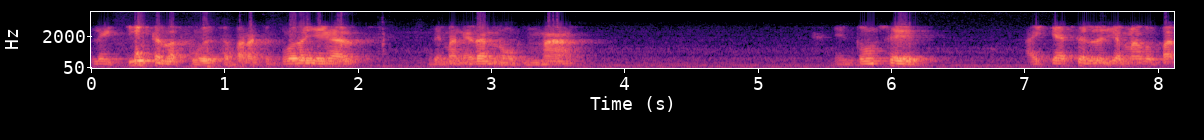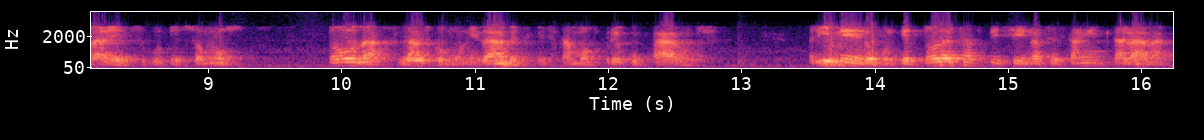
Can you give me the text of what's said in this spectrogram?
le quita la fuerza para que pueda llegar de manera normal. Entonces, hay que hacerle llamado para eso, porque somos todas las comunidades que estamos preocupados. Primero, porque todas esas piscinas están instaladas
